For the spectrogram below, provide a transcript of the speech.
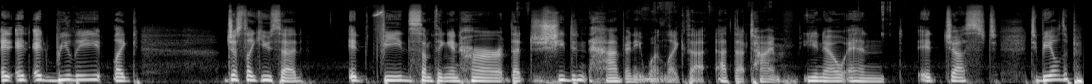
it, it it really like just like you said, it feeds something in her that she didn't have anyone like that at that time, you know, and it just to be able to p-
